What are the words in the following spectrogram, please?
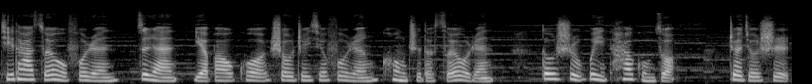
其他所有富人，自然也包括受这些富人控制的所有人，都是为他工作。这就是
